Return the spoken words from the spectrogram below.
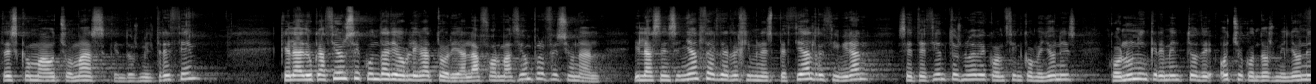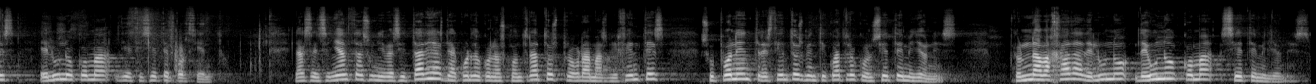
3,8 más que en 2013, que la educación secundaria obligatoria, la formación profesional y las enseñanzas de régimen especial recibirán 709,5 millones, con un incremento de 8,2 millones, el 1,17%. Las enseñanzas universitarias, de acuerdo con los contratos, programas vigentes, suponen 324,7 millones, con una bajada de 1,7 millones.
